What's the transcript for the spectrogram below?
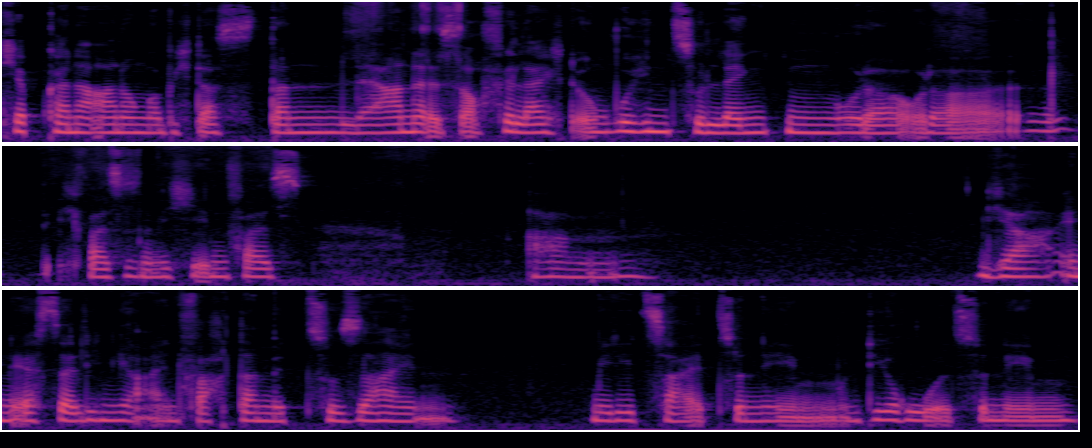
ich habe keine Ahnung, ob ich das dann lerne, es auch vielleicht irgendwo hinzulenken oder, oder ich weiß es nicht. Jedenfalls ähm, ja, in erster Linie einfach damit zu sein, mir die Zeit zu nehmen und die Ruhe zu nehmen,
